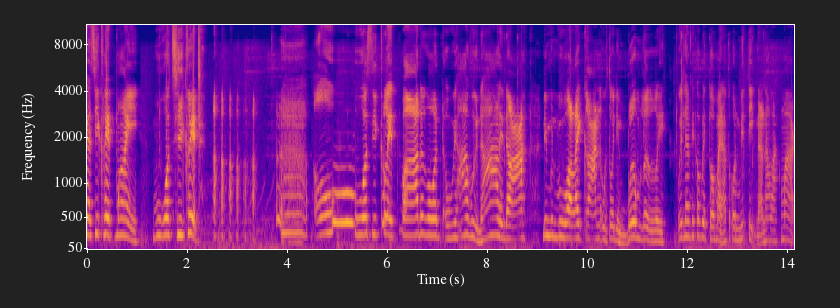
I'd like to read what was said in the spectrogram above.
อะซีเครตใหม่วัวซีเครตโอ้วัวซีเครตมาทุกคน โอ้ยห้าหมื่นห้าเลยนะ นี่มันวัวอะไรกันอุ้ยตัวอย่างเบิ่มเลยอุ้ยแล้วนี่ก็เป็นตัวใหม่นะครับทุกคนมิติกนะน่ารักมาก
